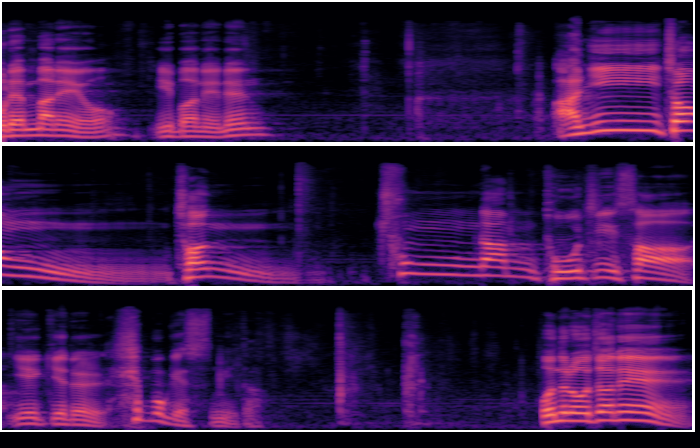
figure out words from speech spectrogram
오랜만에요. 이번에는 안희정 전 충남도지사 얘기를 해보겠습니다. 오늘 오전에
